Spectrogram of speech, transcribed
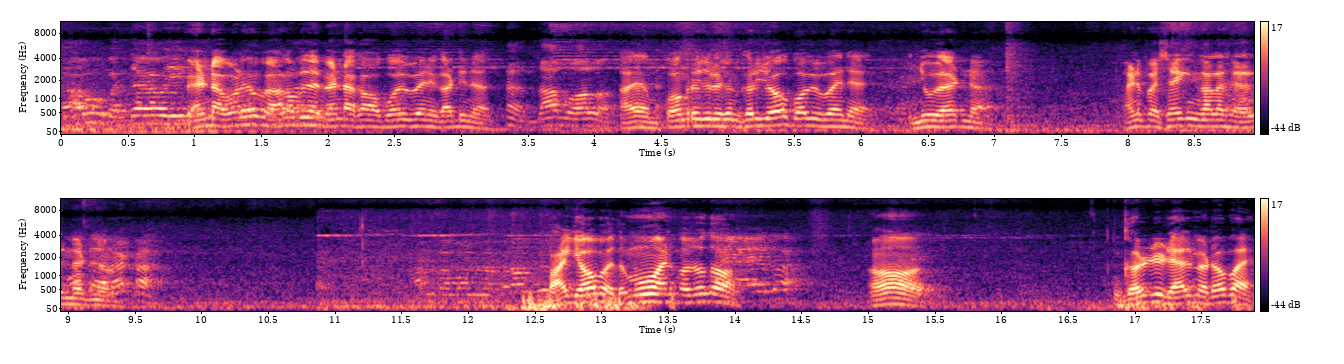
પેંડા વળે હવે હાલો બધા પેંડા ખાવા. બોબીભાઈ ની ગાડી ના હાલો. હા એમ. કોંગ્રેચ્યુલેશન કરી જાઓ બોબીભાઈ ને ન્યુ હેડ ને આની પાસે સાઇકિંગ હાલે છે હેલ્મેટ નો ભાઈ ગયો ભાઈ. તમે હું આની પાસે તો? હા. ઘરડી હેલ્મેટ હો ભાઈ.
